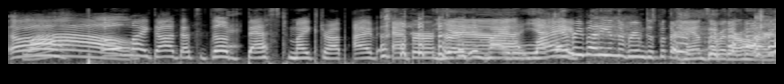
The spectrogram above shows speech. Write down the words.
Wow. Oh my god, that's the best mic drop I've ever heard in my life. yeah. Everybody in the room just put their hands over their heart.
